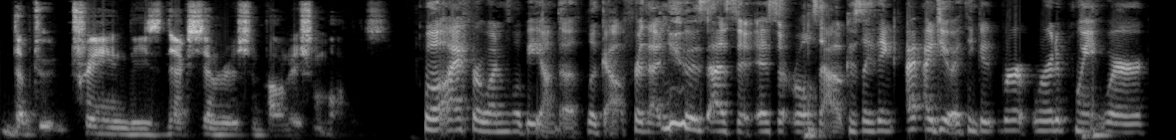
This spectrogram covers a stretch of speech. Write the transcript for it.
them to train these next generation foundational models. Well, I for one will be on the lookout for that news as it as it rolls out because I think I, I, do. I think it, we're we're at a point where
